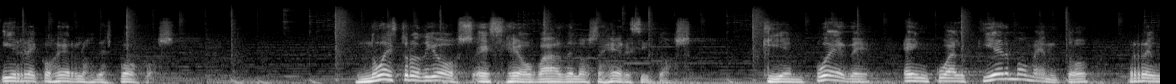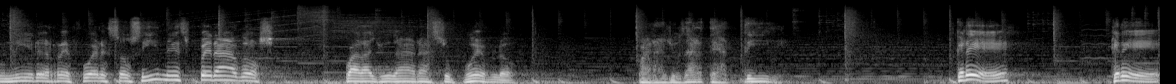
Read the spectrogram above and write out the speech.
y recoger los despojos. Nuestro Dios es Jehová de los ejércitos, quien puede en cualquier momento reunir refuerzos inesperados para ayudar a su pueblo, para ayudarte a ti. Cree, cree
